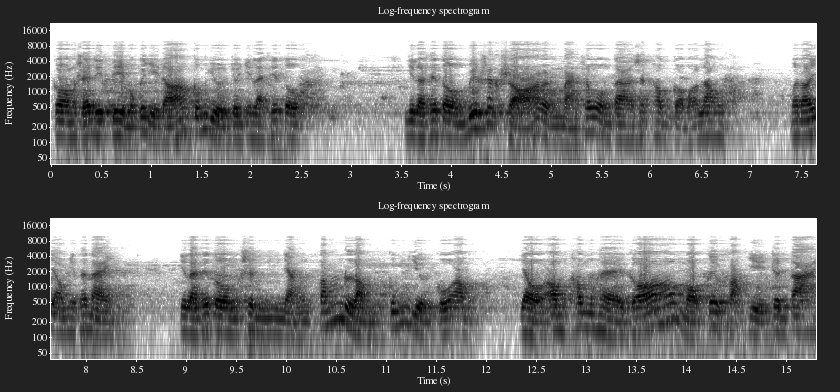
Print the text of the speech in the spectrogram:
Con sẽ đi tìm một cái gì đó cúng dường cho như là thế tôn. Như là thế tôn biết rất rõ rằng mạng sống của ông ta sẽ không còn bao lâu. Mới nói với ông như thế này như là thế tôn xin nhận tấm lòng cúng dường của ông. Dầu ông không hề có một cái vật gì trên tay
